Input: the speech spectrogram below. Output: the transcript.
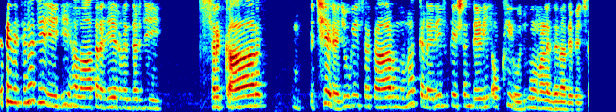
ਇਹਦੇ ਵਿੱਚ ਨਾ ਜੇ ਇਹੀ ਹਾਲਾਤ ਰਹੇ ਰਵਿੰਦਰ ਜੀ। ਸਰਕਾਰ ਪਿੱਛੇ ਰਹਿ ਜੂਗੀ ਸਰਕਾਰ ਨੂੰ ਨਾ ਕਲੈਰੀਫਿਕੇਸ਼ਨ ਦੇਣੀ ਔਖੀ ਹੋ ਜੂ ਆਉਣ ਵਾਲੇ ਦਿਨਾਂ ਦੇ ਵਿੱਚ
